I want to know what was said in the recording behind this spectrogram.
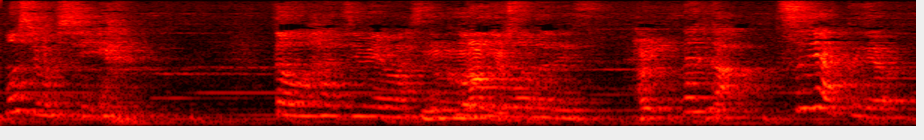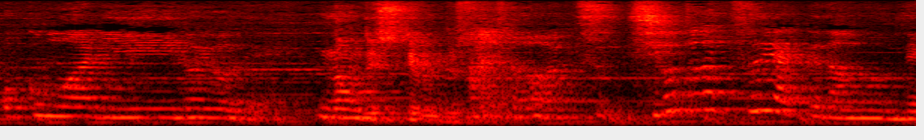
もしもし。どうもはじめまして。こういうものです。はい。なんか通訳でお困りのようで。なんで知ってるんですあかのつ仕事が通訳なもんで。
